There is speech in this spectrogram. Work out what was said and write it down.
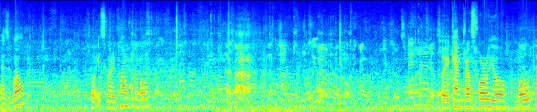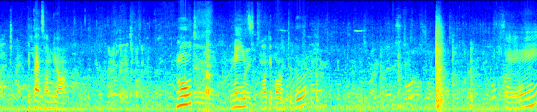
as well. So it's very comfortable. So you can transform your boat, depends on your mood, needs, what you want to do. Okay,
